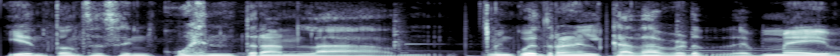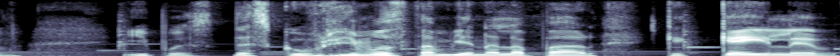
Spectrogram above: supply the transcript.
y entonces encuentran la encuentran el cadáver de Maeve. Y pues descubrimos también a la par que Caleb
